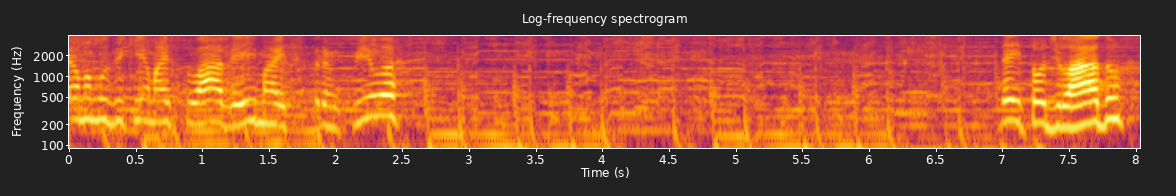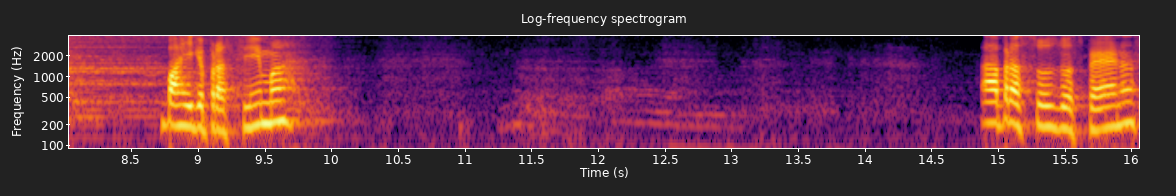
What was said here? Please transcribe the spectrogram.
tiver uma musiquinha mais suave aí, mais tranquila. Deitou de lado, barriga para cima. Abraçou as duas pernas.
